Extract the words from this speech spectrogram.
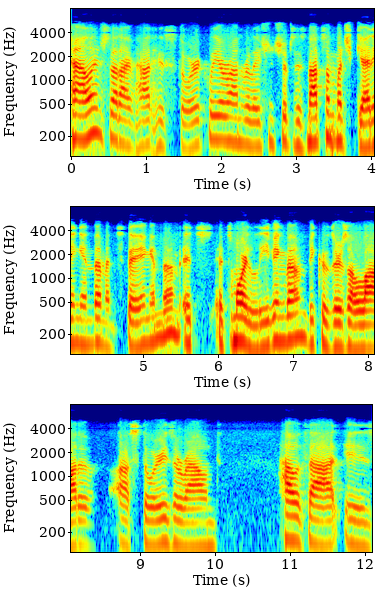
challenge that I've had historically around relationships is not so much getting in them and staying in them. It's it's more leaving them because there's a lot of uh, stories around how that is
